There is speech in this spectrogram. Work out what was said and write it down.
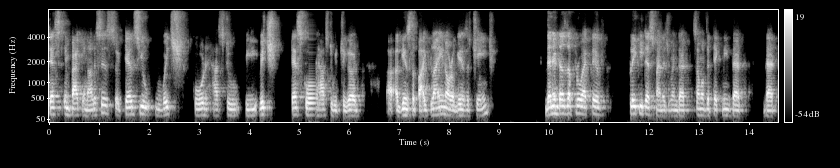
test impact analysis. So it tells you which code has to be, which test code has to be triggered uh, against the pipeline or against the change. Then it does the proactive flaky test management that some of the technique that that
